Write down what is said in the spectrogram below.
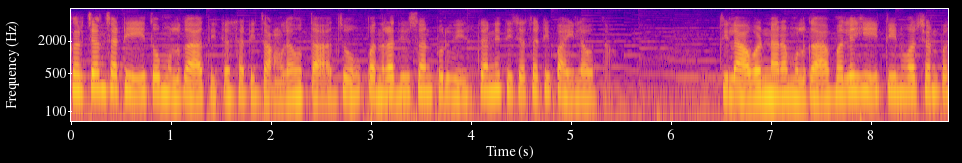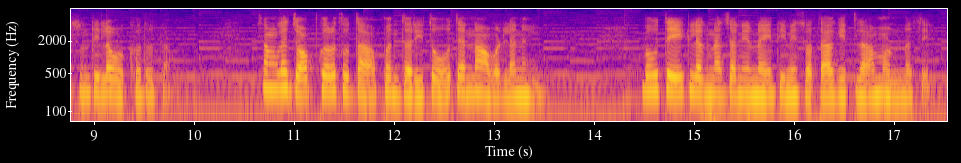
घरच्यांसाठी तो मुलगा तिच्यासाठी चांगला होता जो पंधरा दिवसांपूर्वी त्यांनी तिच्यासाठी पाहिला होता. तिला आवडणारा मुलगा भलेही तीन वर्षांपासून तिला ओळखत होता. चांगला जॉब करत होता पण तरी तो त्यांना आवडला नाही. बहुतेक लग्नाचा निर्णय तिने स्वतः घेतला म्हणून असेल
